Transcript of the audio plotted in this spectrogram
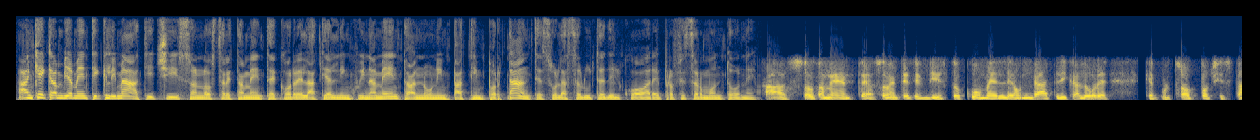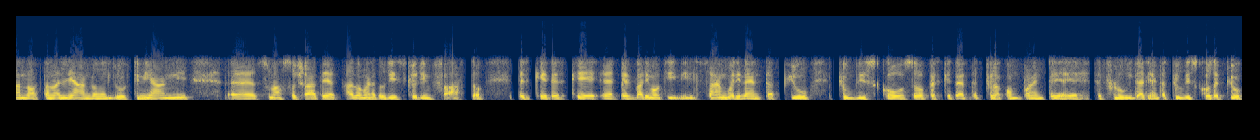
Anche i cambiamenti climatici sono strettamente correlati all'inquinamento, hanno un impatto importante sulla salute del cuore cuore, professor Montone? Assolutamente, assolutamente. Si è visto come le ondate di calore che purtroppo ci stanno attanagliando negli ultimi anni eh, sono associate ad aumentato rischio di infarto. Perché? Perché eh, per vari motivi il sangue diventa più, più, viscoso perché perde più la componente fluida, diventa più viscoso e più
